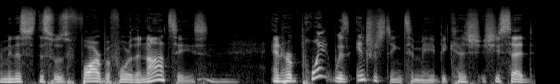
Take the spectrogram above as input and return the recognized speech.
I mean this this was far before the Nazis, and her point was interesting to me because she said.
